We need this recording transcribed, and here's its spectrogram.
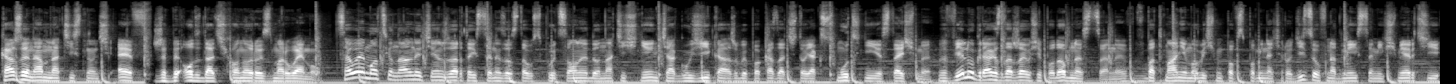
każe nam nacisnąć F, żeby oddać honory zmarłemu. Cały emocjonalny ciężar tej sceny został spłycony do naciśnięcia guzika, żeby pokazać to, jak smutni jesteśmy. W wielu grach zdarzają się podobne sceny. W Batmanie mogliśmy powspominać rodziców nad miejscem ich śmierci,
